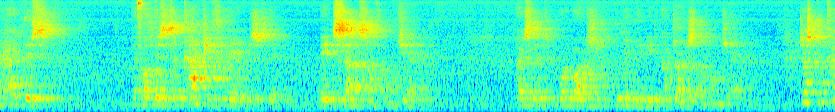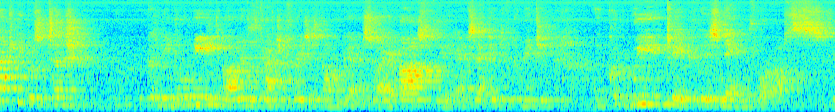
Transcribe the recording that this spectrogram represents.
had this, I thought this is a catchy phrase that Médecins Sans Frontières. I said, what about doing the Éducateurs Sans Frontières? Just to catch people's attention because we do need our little catchy phrases now and again. So I asked the executive committee, uh, could we take this name for us?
